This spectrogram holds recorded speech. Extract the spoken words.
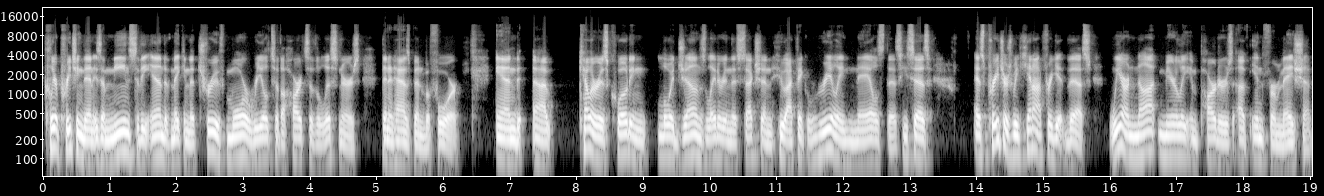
Clear preaching, then, is a means to the end of making the truth more real to the hearts of the listeners than it has been before. And uh, Keller is quoting Lloyd Jones later in this section, who I think really nails this. He says, As preachers, we cannot forget this. We are not merely imparters of information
